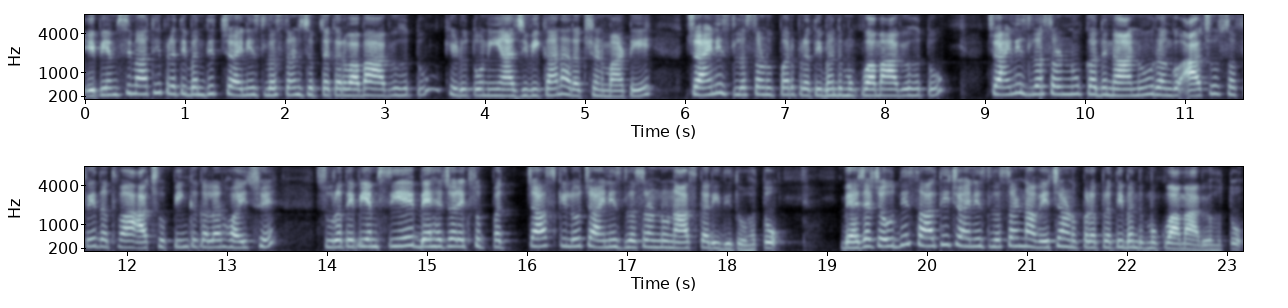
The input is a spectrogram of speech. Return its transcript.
એપીએમસીમાંથી પ્રતિબંધિત ચાઇનીઝ લસણ જપ્ત કરવામાં આવ્યું હતું. ખેડૂતોની આજીવિકાના રક્ષણ માટે ચાઇનીઝ લસણ ઉપર પ્રતિબંધ મૂકવામાં આવ્યો હતો. ચાઇનીઝ લસણનું કદ નાનું રંગ આછો સફેદ અથવા આછો પિંક કલર હોય છે. સુરત એપીએમસીએ બે હજાર એકસો પચાસ કિલો ચાઇનીઝ લસણનો નાશ કરી દીધો હતો. બે હજાર ચૌદની સાલથી ચાઇનીઝ લસણના વેચાણ ઉપર પ્રતિબંધ મૂકવામાં આવ્યો હતો.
